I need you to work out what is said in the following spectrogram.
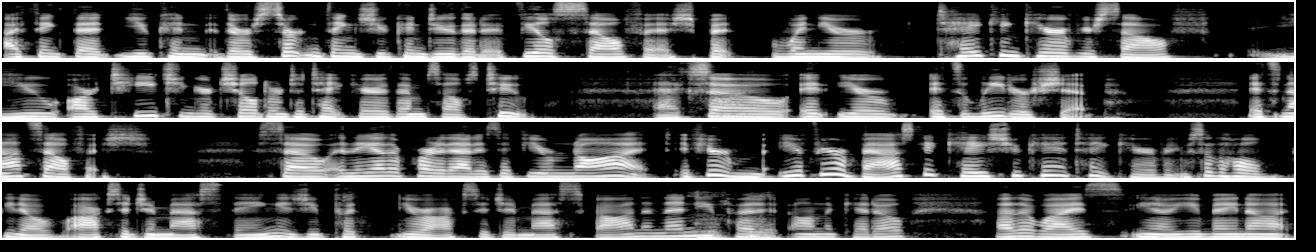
I think that you can there are certain things you can do that it feels selfish, but when you're taking care of yourself, you are teaching your children to take care of themselves too. Excellent. So it you're it's leadership. It's not selfish. So, and the other part of that is if you're not, if you're if you're a basket case, you can't take care of it. So the whole you know oxygen mask thing is you put your oxygen mask on and then you mm-hmm. put it on the kiddo. Otherwise, you know you may not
